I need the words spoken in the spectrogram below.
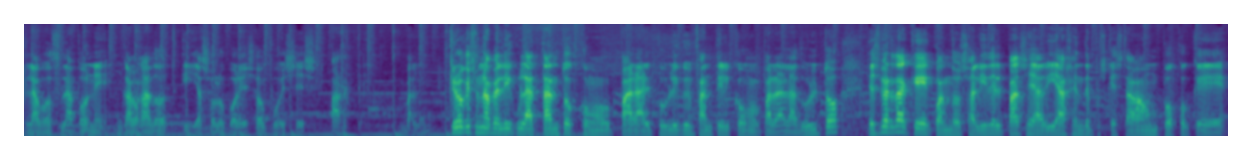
la voz la pone Gal Gadot y ya solo por eso, pues es arte. ¿Vale? Creo que es una película tanto como para el público infantil como para el adulto. Es verdad que cuando salí del pase había gente pues que estaba un poco que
